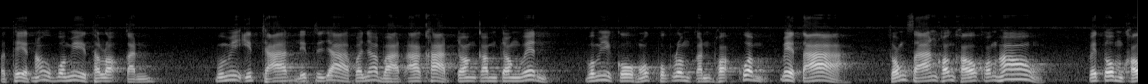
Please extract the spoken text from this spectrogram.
ประเทศเขาบ่มีทะเลาะกันบ่มีอิจฉาลิษยาปัญญาบาตอาฆาตจองกรรมจองเว้นบ่มีโกหกพกล้มกันเพราะความเมตตา สงสารของเขาของเฮาไปต้มเขา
